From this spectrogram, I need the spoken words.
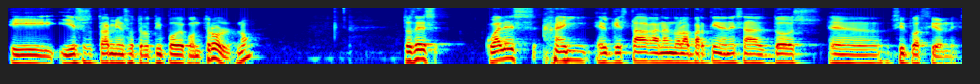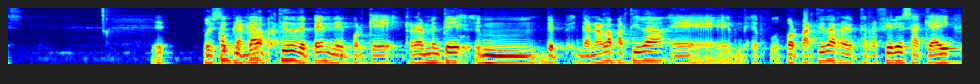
Y, eso también es otro tipo de control, ¿no? Entonces, ¿cuál es ahí el que está ganando la partida en esas dos eh, situaciones? Pues ganar la partida depende, porque realmente mm, ganar la partida, eh, por partida te refieres a que hay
